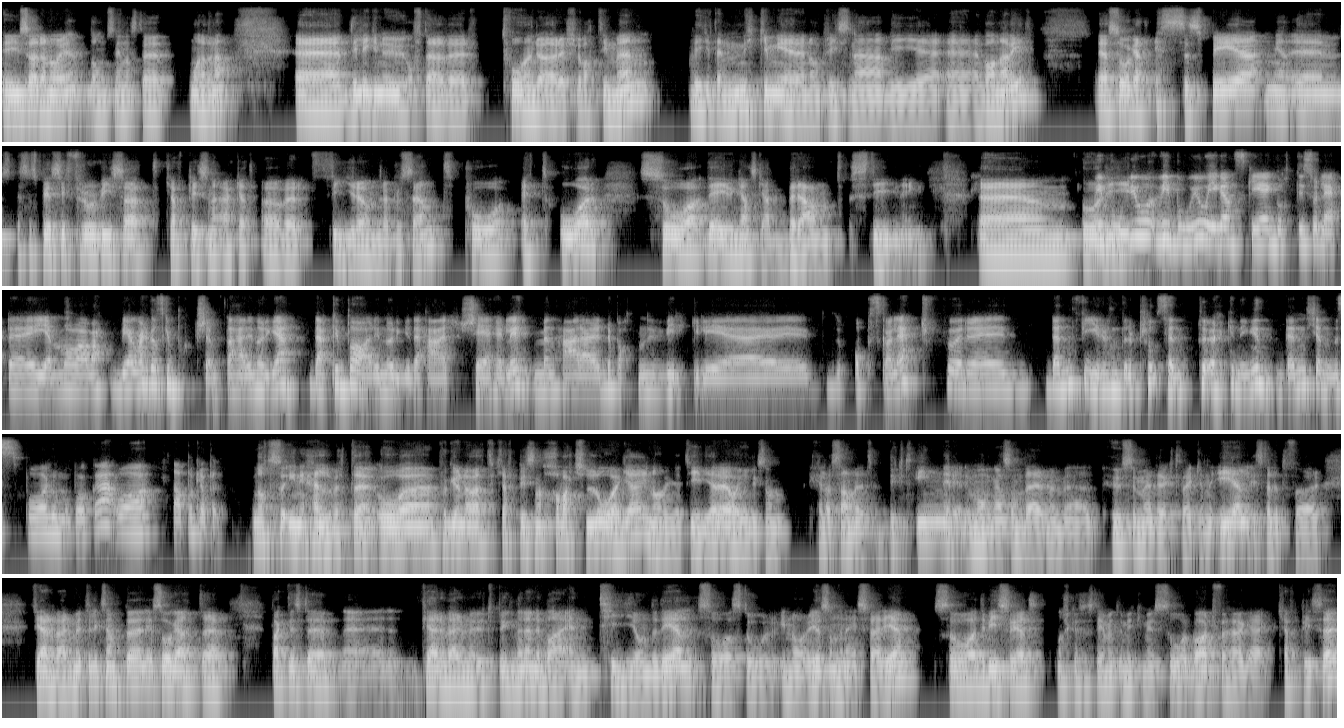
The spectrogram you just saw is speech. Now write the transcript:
i södra Norge de senaste månaderna. Eh, det ligger nu ofta över 200 öre kilowattimmen, vilket är mycket mer än de priserna vi eh, är vana vid. Jag såg att SSB, eh, SSB-siffror visar att kraftpriserna ökat över 400 procent på ett år. Så det är ju en ganska brant stigning. Um, vi, bor jo, vi, bor jo, i ganske godt isolerte hjem og har vært, vi har vært ganske bortskjemte her i Norge. Det er ikke bare i Norge det her skjer heller, men her er debatten virkelig eh, oppskalert. For eh, den 400% økningen, den kjennes på lommeboka og da på kroppen. Något så in i helvete och uh, på grund av att kraftpriserna har varit låga i Norge tidigare har ju liksom hela samhället byggt in i det. Det är många som värmer med husen med direktverkande el istället för fjärrvärme till exempel. Jag såg att eh, faktiskt eh, eh, fjärrvärmeutbyggnaden är bara en tiondedel så stor i Norge som den är i Sverige. Så det visar ju att norska systemet är mycket mer sårbart för höga kraftpriser.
